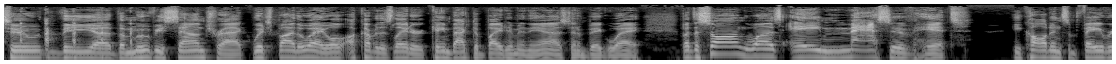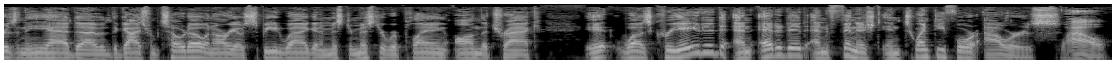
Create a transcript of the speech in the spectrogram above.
to the uh, the movie soundtrack, which by the way, well, I'll cover this later, came back to bite him in the ass in a big way. But the song was a massive hit. He called in some favors and he had uh, the guys from Toto and REO Speedwagon and Mr. Mister were playing on the track. It was created and edited and finished in 24 hours. Wow.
